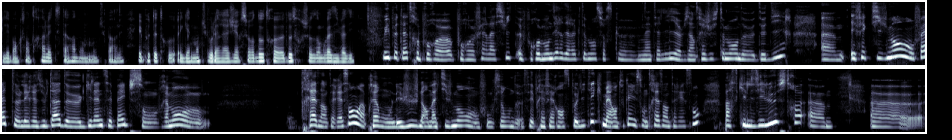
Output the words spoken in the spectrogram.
les banques centrales, etc. dont, dont tu parlais? Et peut-être euh, également tu voulais réagir sur d'autres d'autres choses. Donc vas-y, vas-y. Oui, peut-être pour euh, pour faire la suite, pour rebondir directement sur ce que Nathalie vient très justement de, de dire. Euh, effectivement, en fait, les résultats de Gillen C. Page sont vraiment très intéressants. Après, on les juge normativement en fonction de ses préférences politiques, mais en tout cas, ils sont très intéressants parce qu'ils illustrent euh, euh,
